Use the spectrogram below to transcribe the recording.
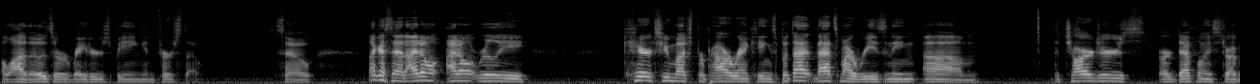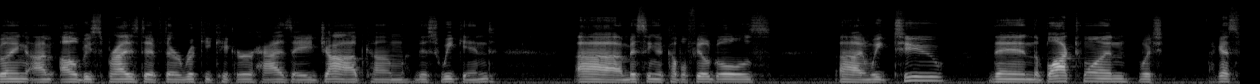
A lot of those are Raiders being in first though. So, like I said, I don't I don't really care too much for power rankings, but that that's my reasoning. Um the Chargers are definitely struggling. i will be surprised if their rookie kicker has a job come this weekend. Uh, missing a couple field goals. uh, in week two. Then the blocked one, which I guess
